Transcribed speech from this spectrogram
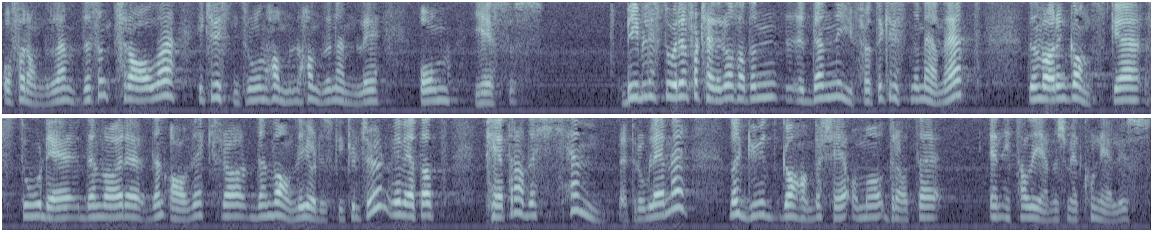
og forandre dem. Det sentrale i kristentroen handler nemlig om Jesus. Bibelhistorien forteller oss at den, den nyfødte kristne menighet den var en ganske stor del Den, den avvek fra den vanlige jødiske kulturen. Vi vet at Peter hadde kjempeproblemer når Gud ga ham beskjed om å dra til en italiener som het Cornelius,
